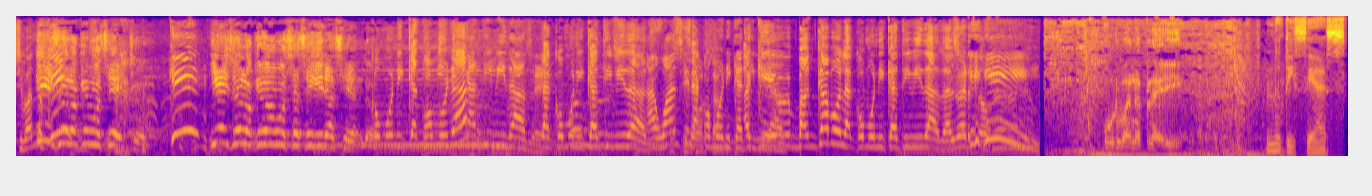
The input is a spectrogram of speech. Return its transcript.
¿Llevando eso qué? es lo que hemos hecho. ¿Qué? Y eso es lo que vamos a seguir haciendo. Comunicatividad. La comunicatividad. Aguante la comunicatividad. A que bancamos la comunicatividad, Alberto. Sí. Urbana Play Noticias.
